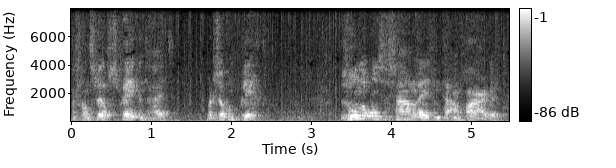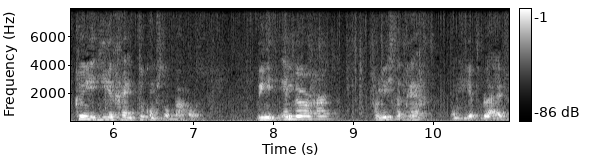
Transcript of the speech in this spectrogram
een vanzelfsprekendheid, maar dat is ook een plicht. Zonder onze samenleving te aanvaarden kun je hier geen toekomst opbouwen. Wie niet inburgert, verliest het recht om hier te blijven.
